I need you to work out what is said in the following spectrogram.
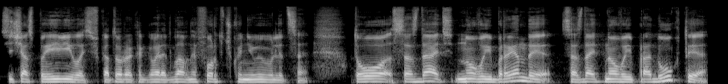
сейчас появилась, в которой, как говорят, главное форточку не вывалится, то создать новые бренды, создать новые продукты,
